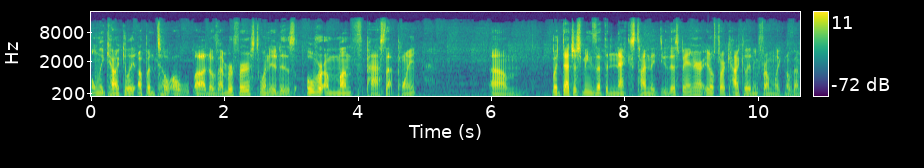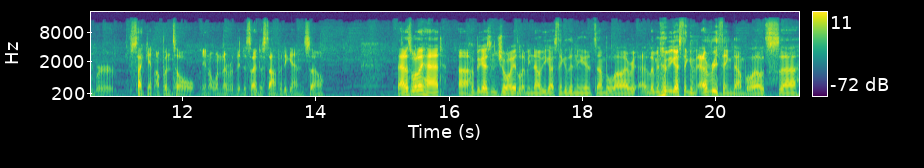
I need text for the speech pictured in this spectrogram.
only calculate up until uh, November 1st when it is over a month past that point. Um, but that just means that the next time they do this banner, it'll start calculating from like November 2nd up until, you know, whenever they decide to stop it again. So that is what I had. I uh, hope you guys enjoyed. Let me know what you guys think of the new units down below. Uh, let me know what you guys think of everything down below. It's uh,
